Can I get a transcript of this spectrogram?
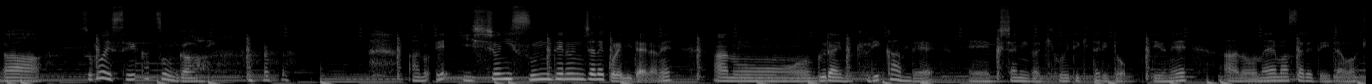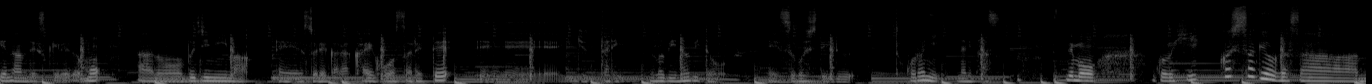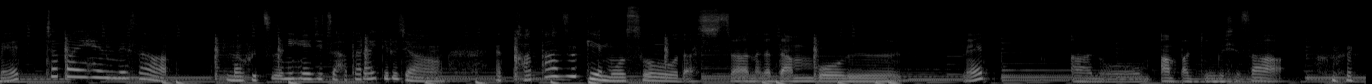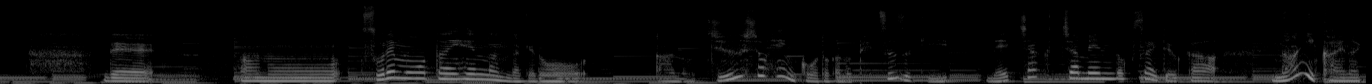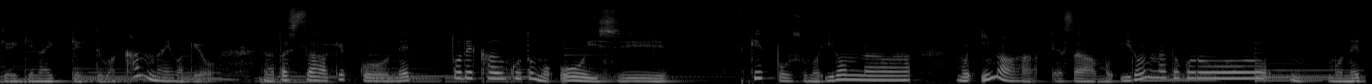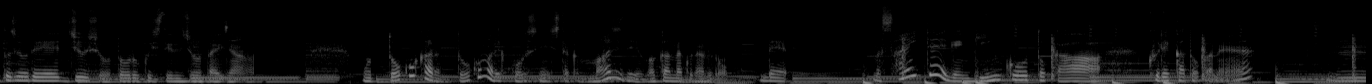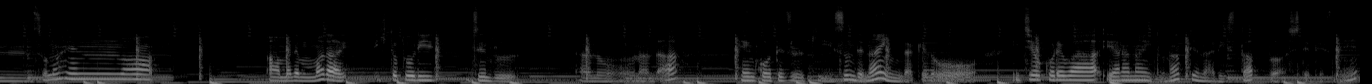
がすごい生活音が あのえ一緒に住んでるんじゃね？これみたいなね。あのー、ぐらいの距離感で、えー、くしゃみが聞こえてきたりとっていうね。あの悩まされていたわけなんですけれどもあの無事に今、えー、それから解放されて、えゆったりのびのびと、え過ごしているところになります。でもこの引っ越し作業がさめっちゃ大変でさまあ普通に平日働いてるじゃん。片付けもそうだしさなんか段ボールねあのアンパッキングしてさ。であのそれも大変なんだけどあの住所変更とかの手続きめちゃくちゃめんどくさいというか何変えなきゃいけないっけって分かんないわけよ。で私さ結構ネットで買うことも多いし結構そのいろんなもう今やさもういろんなところにもうネット上で住所を登録してる状態じゃん。もうどこからどこまで更新したかマジで分かんなくなるの。で、まあ、最低限銀行とかクレカとかねその辺はあまあでもまだ一通り全部あのなんだ変更手続き済んでないんだけど一応これはやらないとなっていうのはリストアップはしてですね。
